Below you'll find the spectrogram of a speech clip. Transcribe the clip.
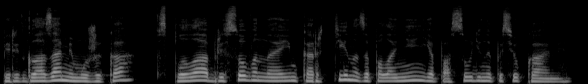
Перед глазами мужика всплыла обрисованная им картина заполонения посудины пасюками.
